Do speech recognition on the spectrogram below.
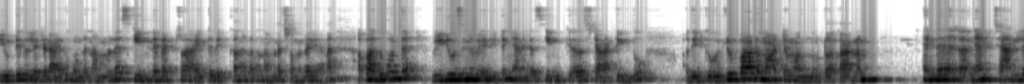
ബ്യൂട്ടി റിലേറ്റഡ് ആയതുകൊണ്ട് നമ്മുടെ സ്കിന്നിനെ ബെറ്റർ ആയിട്ട് വെക്കുക എന്നുള്ളത് നമ്മുടെ ചുമതലയാണ്. അപ്പോൾ അതുകൊണ്ട് വീഡിയോസിന് വേണ്ടിയിട്ട് ഞാൻ എന്റെ സ്കിൻ കെയർ സ്റ്റാർട്ട് ചെയ്തു. അതെനിക്ക് ഒരുപാട് മാറ്റം വന്നു കേട്ടോ. കാരണം എന്റെ ഞാൻ ചാനൽ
